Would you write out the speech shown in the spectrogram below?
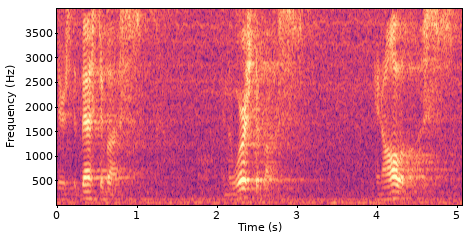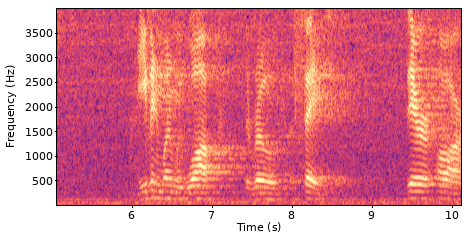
There's the best of us and the worst of us in all of us. even when we walk the road of faith, there are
